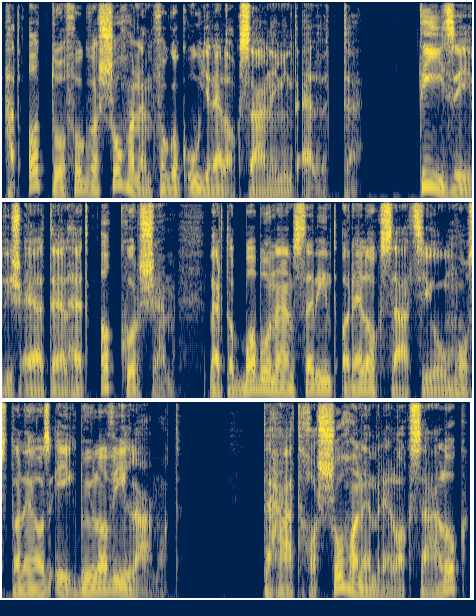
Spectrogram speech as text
Hát attól fogva soha nem fogok úgy relaxálni, mint előtte. Tíz év is eltelhet, akkor sem, mert a babonám szerint a relaxációm hozta le az égből a villámot. Tehát, ha soha nem relaxálok,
